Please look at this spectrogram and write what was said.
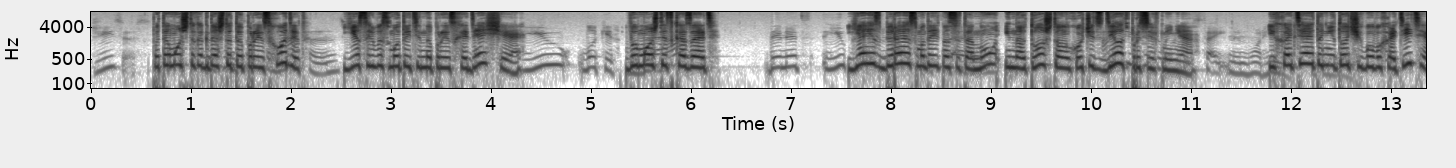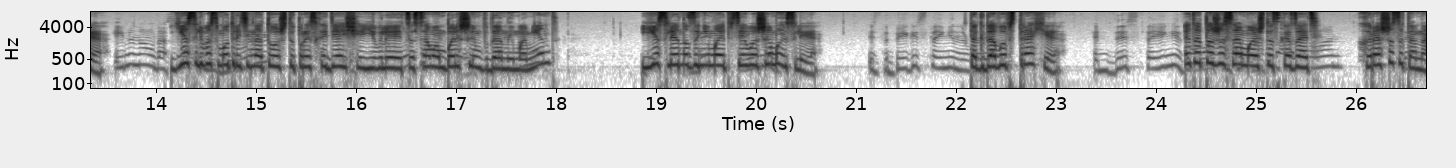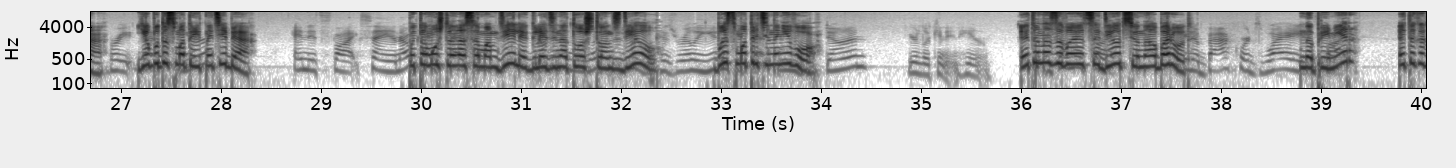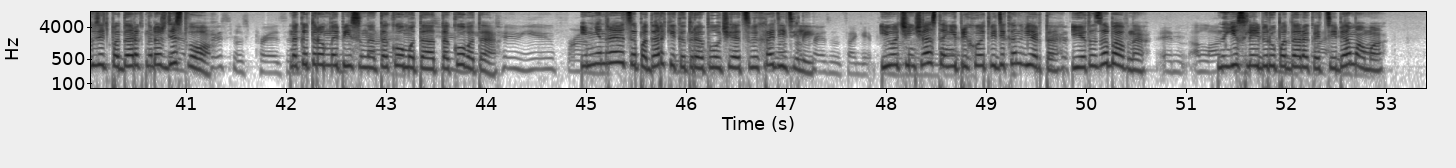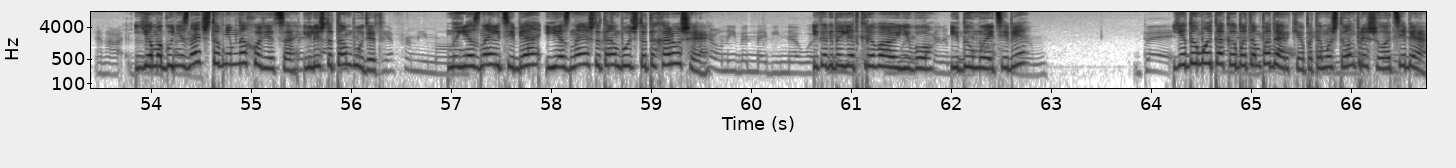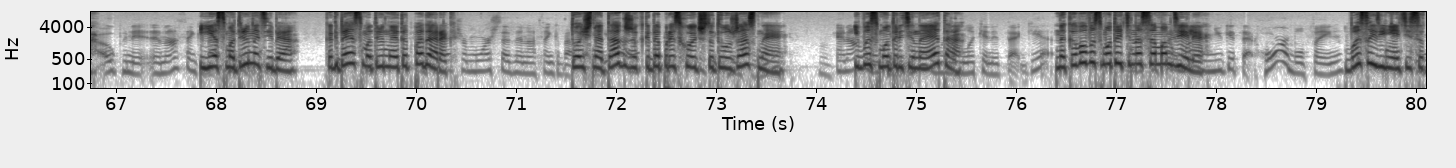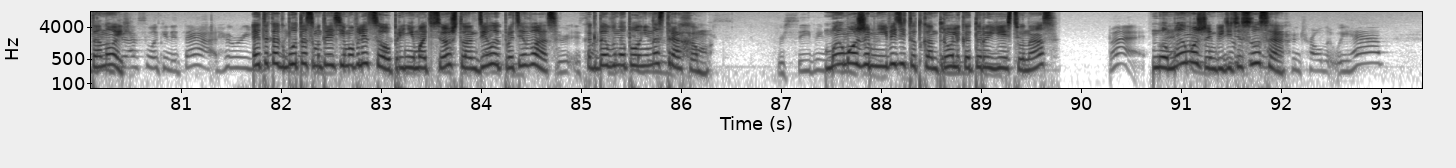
Потому что когда что-то происходит, если вы смотрите на происходящее, вы можете сказать, «Я избираю смотреть на сатану и на то, что он хочет сделать против меня». И хотя это не то, чего вы хотите, если вы смотрите на то, что происходящее является самым большим в данный момент, и если оно занимает все ваши мысли, тогда вы в страхе. Это то же самое, что сказать, «Хорошо, сатана, я буду смотреть на тебя». Потому что на самом деле, глядя на то, что он сделал, вы смотрите на него. Это называется делать все наоборот. Например, это как взять подарок на Рождество, на котором написано такому-то от такого-то. И мне нравятся подарки, которые я получаю от своих родителей. И очень часто они приходят в виде конверта, и это забавно. Но если я беру подарок от тебя, мама, я могу не знать, что в нем находится, или что там будет. Но я знаю тебя, и я знаю, что там будет что-то хорошее. И когда я открываю его и думаю о тебе, я думаю так об этом подарке, потому что он пришел от тебя. И я смотрю на тебя, когда я смотрю на этот подарок. Точно так же, когда происходит что-то ужасное, и вы смотрите на это, на кого вы смотрите на самом деле? Вы соединяетесь с сатаной. Это как будто смотреть ему в лицо, принимать все, что он делает против вас, когда вы наполнены страхом. Мы можем не видеть тот контроль, который есть у нас, но мы можем видеть Иисуса.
